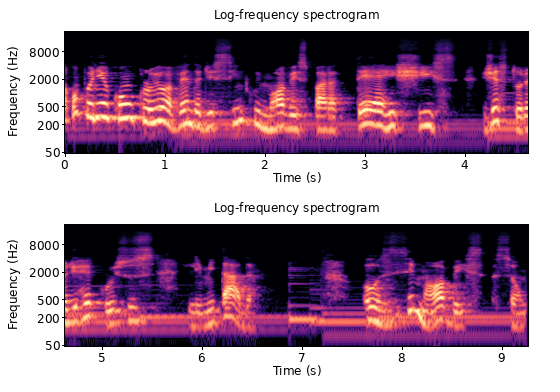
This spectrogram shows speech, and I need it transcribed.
A companhia concluiu a venda de cinco imóveis para a TRX, gestora de recursos limitada. Os imóveis são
